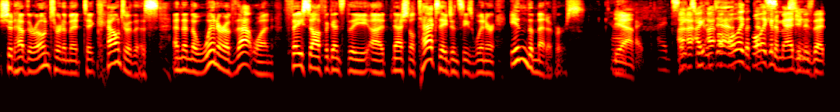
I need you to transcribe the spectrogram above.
should have their own tournament to counter this, and then the winner of that one face off against the uh, National Tax Agency's winner in the metaverse. Yeah, I, would say I, to I, the I, death, all I, but all I can imagine too- is that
